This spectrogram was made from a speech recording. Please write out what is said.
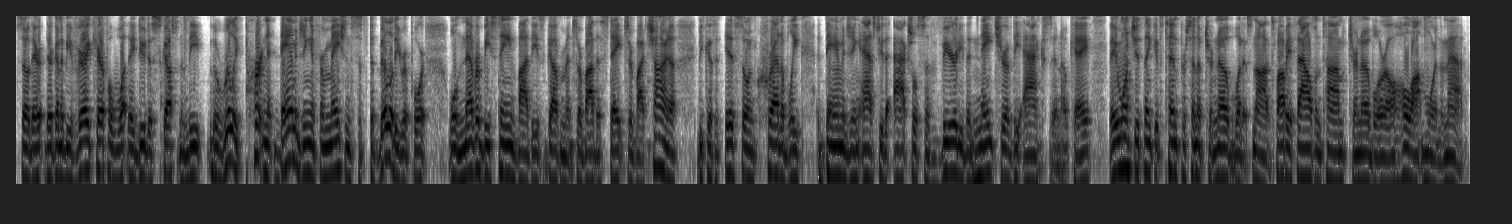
so they're they're going to be very careful what they do discuss them. The, the really pertinent, damaging information stability report will never be seen by these governments or by the states or by China because it is so incredibly damaging as to the actual severity, the nature of the accident, okay? They want you to think it's 10% of Chernobyl, but it's not. It's probably a thousand times Chernobyl or a whole lot more than that.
